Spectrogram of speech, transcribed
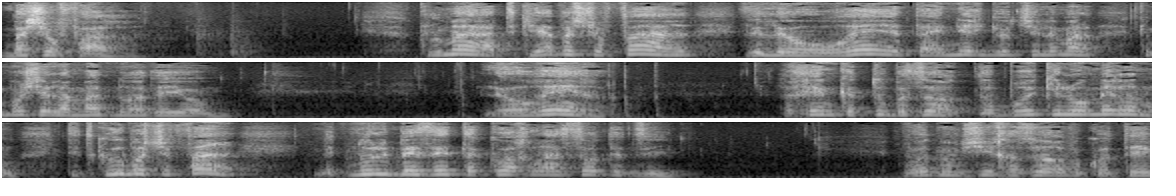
בשופר. כלומר, התקיעה בשופר זה לעורר את האנרגיות שלמעלה, כמו שלמדנו עד היום. לעורר. לכן כתוב בזוהר, הבורא כאילו אומר לנו, תתקעו בשופר ותנו לי בזה את הכוח לעשות את זה. ועוד ממשיך הזוהר וכותב,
